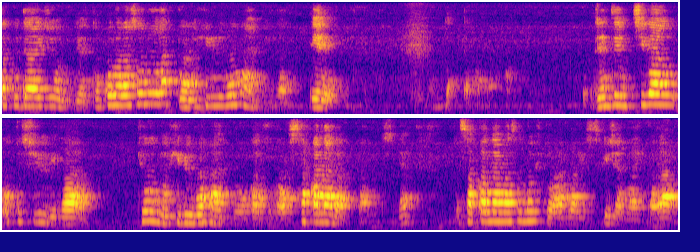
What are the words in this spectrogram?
全く大丈夫でところがその後お昼ご飯になって何だったかな。全然違うお年寄りが今日のお昼ご飯のおかずがお魚だったんですね。魚がその人はあまり好きじゃないから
